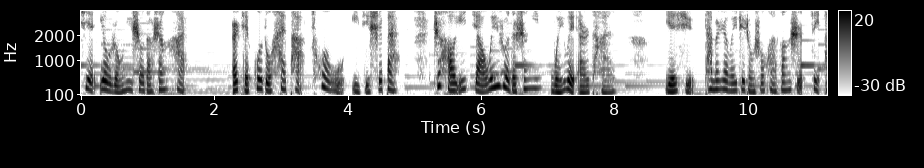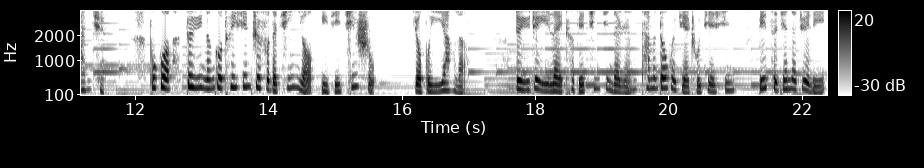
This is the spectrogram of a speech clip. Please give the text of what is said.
怯又容易受到伤害。而且过度害怕错误以及失败，只好以较微弱的声音娓娓而谈。也许他们认为这种说话方式最安全。不过，对于能够推心置腹的亲友以及亲属，就不一样了。对于这一类特别亲近的人，他们都会解除戒心，彼此间的距离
